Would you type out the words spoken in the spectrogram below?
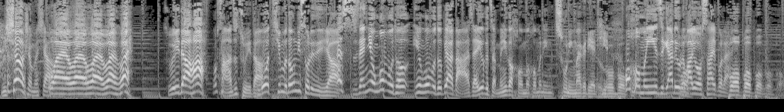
你笑什么笑？喂喂喂喂喂，注意到哈！我啥子注意到？我听不懂你说的这些啊。哎，是噻，你说我屋头，因为我屋头比较大噻，有个这么一个后门，后门另出另外一个电梯。不不，我后门一直给他留了把钥匙，还不来。不不不不不，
